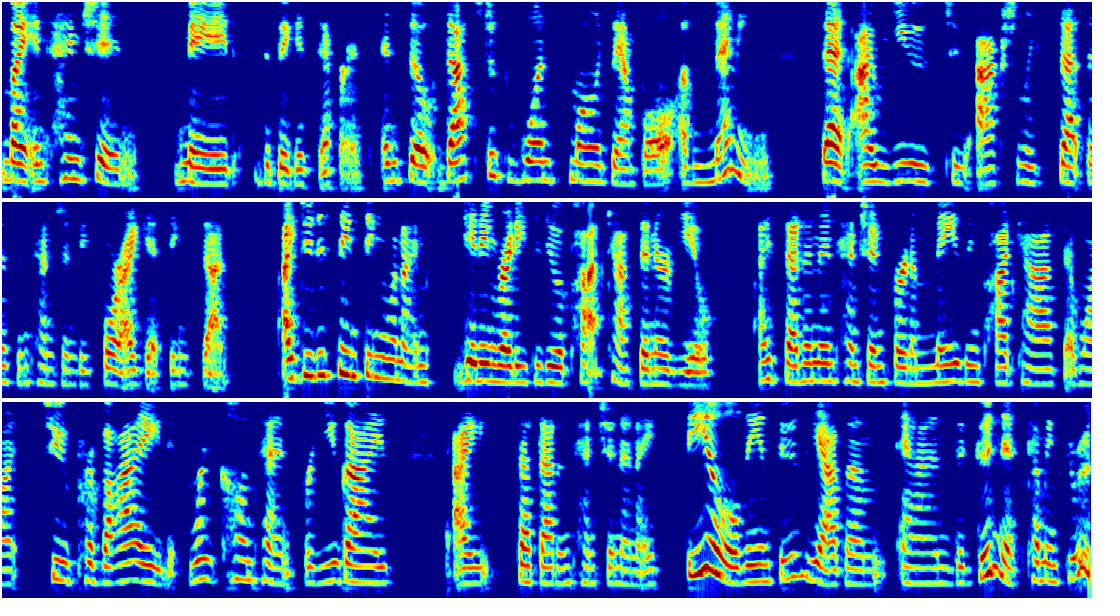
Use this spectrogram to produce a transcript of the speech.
my intentions made the biggest difference. And so that's just one small example of many that I use to actually set this intention before I get things done. I do the same thing when I'm getting ready to do a podcast interview. I set an intention for an amazing podcast. I want to provide great content for you guys. I set that intention and I feel the enthusiasm and the goodness coming through.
